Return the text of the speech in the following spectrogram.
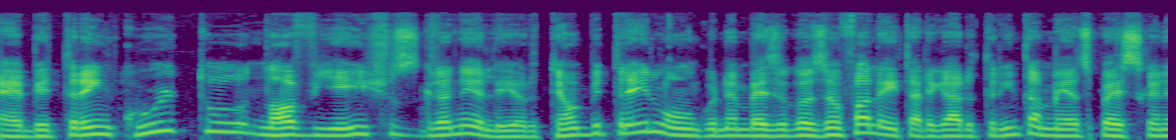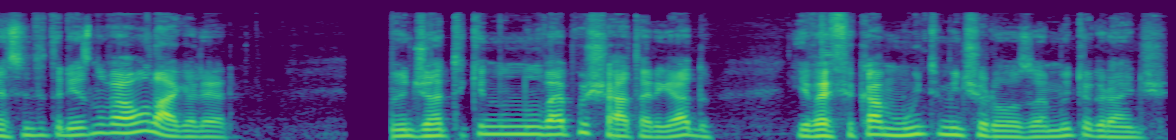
É, bitrem curto, 9 eixos, graneleiro. Tem um bitrem longo, né? Mas igual eu falei, tá ligado? 30 metros pra Scania 103 não vai rolar, galera. Não adianta que não vai puxar, tá ligado? E vai ficar muito mentiroso, é muito grande.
